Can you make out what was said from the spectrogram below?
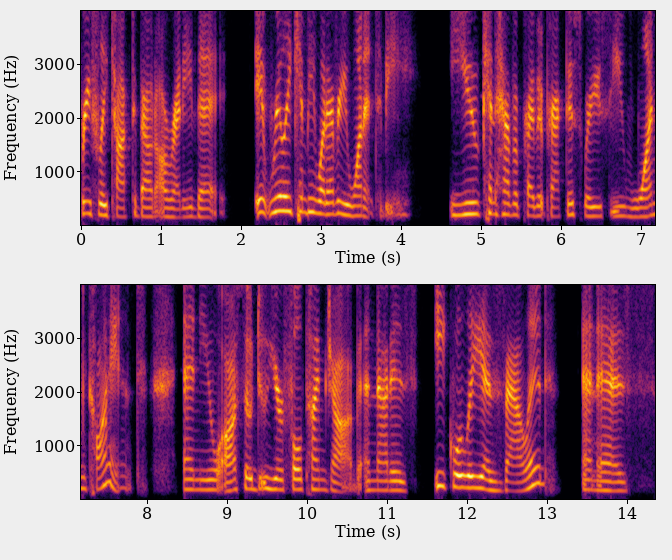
briefly talked about already that it really can be whatever you want it to be you can have a private practice where you see one client and you also do your full time job. And that is equally as valid and as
